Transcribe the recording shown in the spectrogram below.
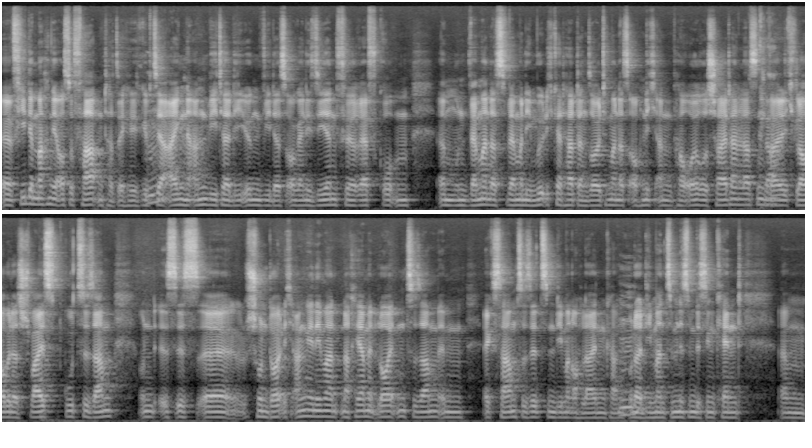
äh, viele machen ja auch so Fahrten tatsächlich. Es gibt mhm. ja eigene Anbieter, die irgendwie das organisieren für Ref-Gruppen. Ähm, und wenn man das, wenn man die Möglichkeit hat, dann sollte man das auch nicht an ein paar Euros scheitern lassen, Klar. weil ich glaube, das schweißt gut zusammen und es ist äh, schon deutlich angenehmer, nachher mit Leuten zusammen im Examen zu sitzen, die man auch leiden kann mhm. oder die man zumindest ein bisschen kennt. Ähm,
